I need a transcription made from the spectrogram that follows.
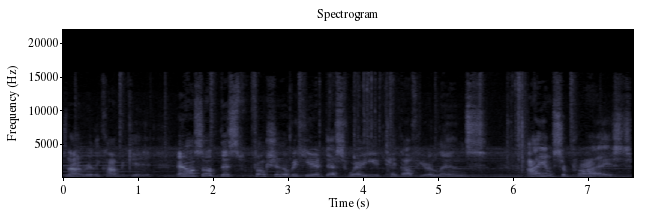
It's not really complicated. And also this function over here, that's where you take off your lens. I am surprised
